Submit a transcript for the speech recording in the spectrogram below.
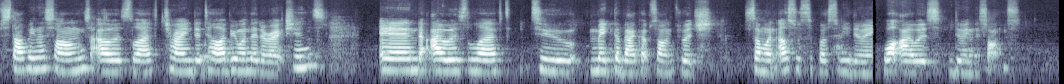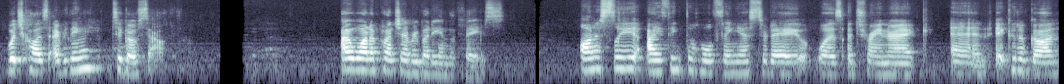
stopping the songs. I was left trying to tell everyone the directions. And I was left to make the backup songs, which someone else was supposed to be doing while I was doing the songs, which caused everything to go south. I want to punch everybody in the face. Honestly, I think the whole thing yesterday was a train wreck and it could have gone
